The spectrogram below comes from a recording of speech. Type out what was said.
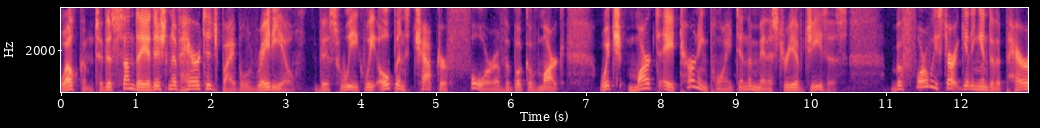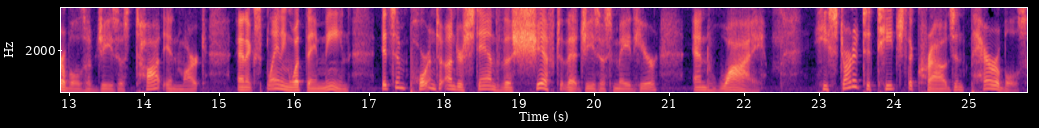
Welcome to this Sunday edition of Heritage Bible Radio. This week we opened chapter 4 of the book of Mark, which marked a turning point in the ministry of Jesus. Before we start getting into the parables of Jesus taught in Mark and explaining what they mean, it's important to understand the shift that Jesus made here and why he started to teach the crowds in parables,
